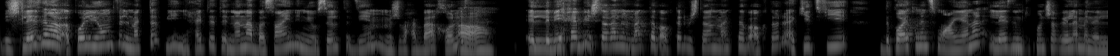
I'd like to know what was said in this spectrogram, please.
مش لازم أبقى كل يوم في المكتب، يعني حتّة إن أنا باsign إني وصلت دي مش باحبها آه، خالص، آه. اللي بيحب يشتغل من المكتب أكتر بيشتغل من المكتب أكتر، أكيد في departments معيّنة لازم. تكون شغّالة من ال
